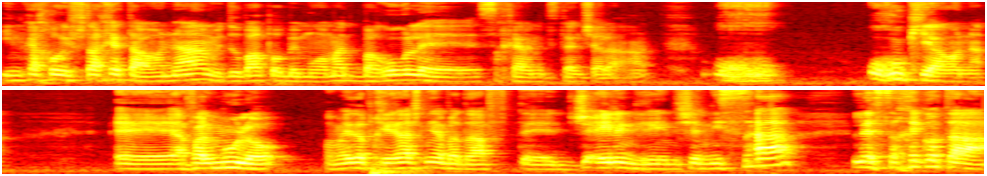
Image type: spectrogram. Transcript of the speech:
אם ככה הוא יפתח את העונה, מדובר פה במועמד ברור לשחקן המצטיין שלה. הוא הוא רוקי העונה. אה, אבל מולו עומד הבחירה השנייה בדראפט, אה, ג'יילן גרין, שניסה לשחק אותה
